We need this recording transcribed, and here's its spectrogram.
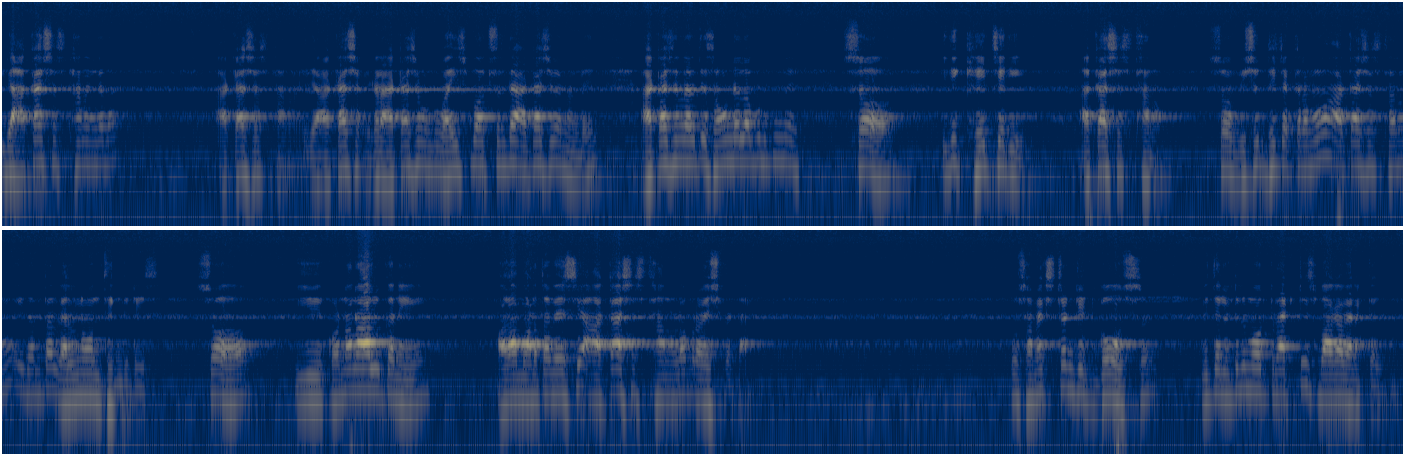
ఇది ఆకాశస్థానం కదా. ఆకాశస్థానం ఇది ఆకాశం. ఇక్కడ ఆకాశం ఉంటుంది. వాయిస్ బాక్స్ అంటే ఆకాశమేనండి. ఆకాశం లేకపోతే సౌండ్ ఎలా పుడుతుంది? సో ఇది ఖేచరి ఆకాశస్థానం సో విశుద్ధి చక్రము ఆకాశస్థానం ఇదంతా well known thing it is so ఈ కొండనాలుకని అలా మడత వేసి ఆకాశ స్థానంలో ప్రవేశపెట్టాలి. To some extent it goes with little more practice బాగా వెనక్కి వెళ్తుంది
